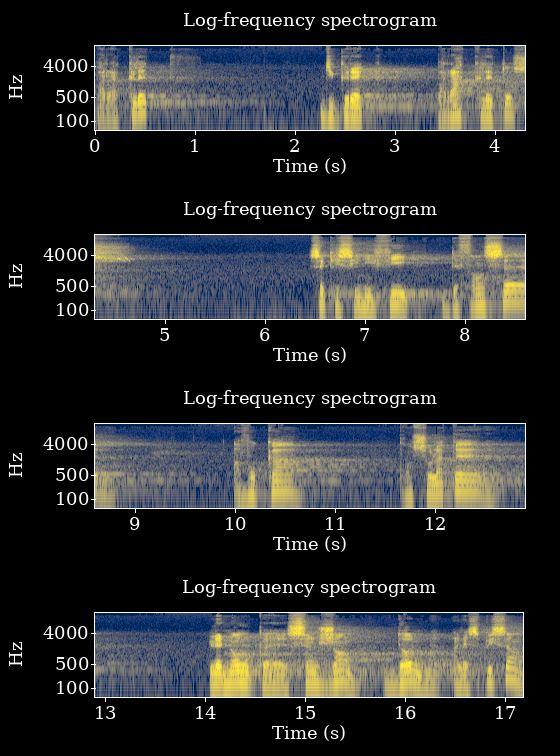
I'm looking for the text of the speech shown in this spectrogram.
paraclète, du grec parakletos, ce qui signifie défenseur, avocat, consolateur, le nom que Saint Jean donne à l'Esprit Saint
